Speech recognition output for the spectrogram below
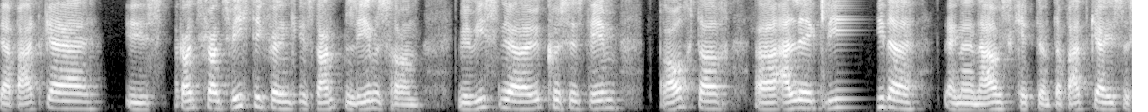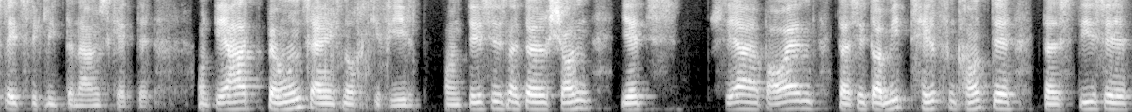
Der Bartgeier ist ganz, ganz wichtig für den gesamten Lebensraum. Wir wissen ja, ein Ökosystem braucht auch äh, alle Glieder Glieder einer Nahrungskette und der Badger ist das letzte Glied der Nahrungskette. Und der hat bei uns eigentlich noch gefehlt. Und das ist natürlich schon jetzt sehr erbauend, dass ich da mithelfen konnte, dass diese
